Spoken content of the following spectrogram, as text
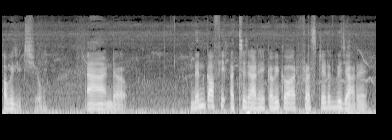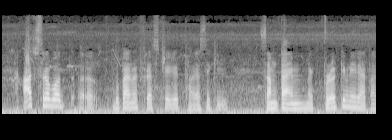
Abhijit show. And uh, दिन काफ़ी अच्छे जा रहे हैं कभी कभार फ्रस्ट्रेटेड भी जा रहे हैं आज थोड़ा बहुत uh, दोपहर में फ्रस्ट्रेटेड था जैसे कि सम टाइम मैं प्रोडक्टिव नहीं रहता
